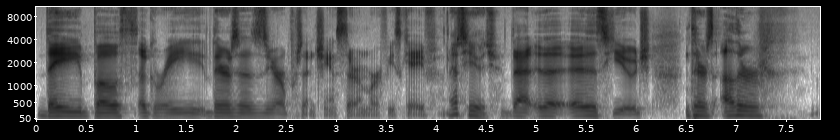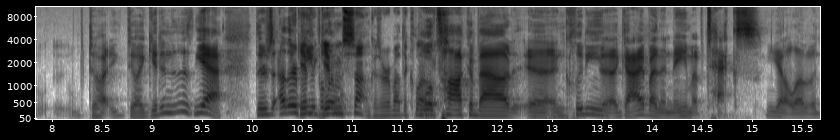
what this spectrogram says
they both agree there's a 0% chance they're in Murphy's Cave. That's huge. That it is huge. There's other. Do I do I get into this? Yeah, there's other Give, people. give them something because we're about to close. We'll talk about, uh, including a guy by the name of Tex. You gotta love a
